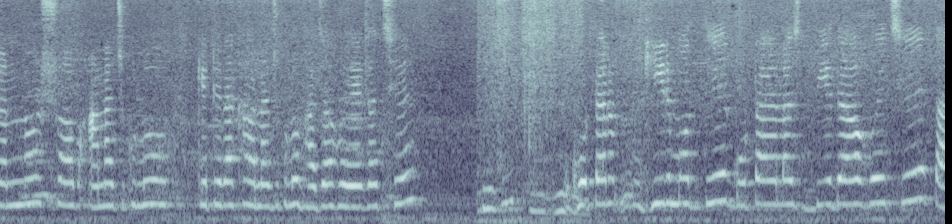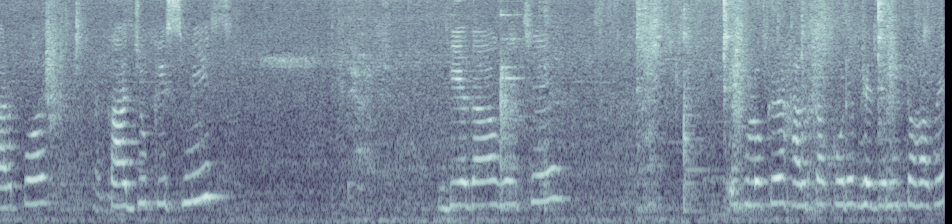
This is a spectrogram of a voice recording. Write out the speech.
জন্য সব আনাজগুলো, কেটে রাখা আনাজগুলো ভাজা হয়ে গেছে। গোটার ঘির মধ্যে গোটা এলাচ দিয়ে দেওয়া হয়েছে। তারপর কাজু কিশমিশ দিয়ে দেওয়া হয়েছে। এগুলোকে হালকা করে ভেজে নিতে হবে।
